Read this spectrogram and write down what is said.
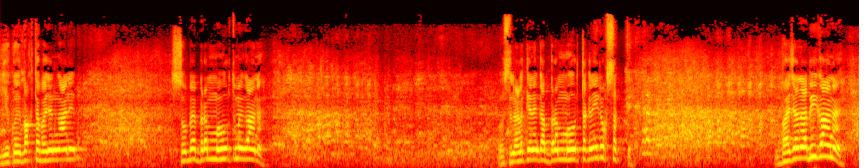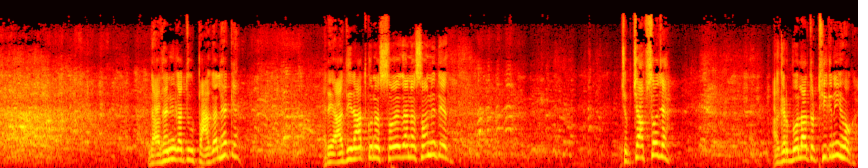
ये कोई वक्त भजन गाने? का सुबह ब्रह्म मुहूर्त में गाना। उस लड़के ने कहा ब्रह्म मुहूर्त तक नहीं रुक सकते। भजन अभी गाना है। दादा ने कहा, तू पागल है क्या? अरे, आधी रात को ना सोएगा, ना सोने देगा। चुपचाप सो जा। अगर बोला तो ठीक नहीं होगा।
